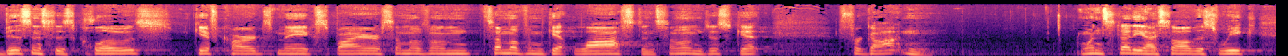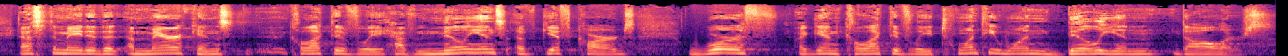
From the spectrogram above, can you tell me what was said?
businesses close, gift cards may expire, some of them some of them get lost and some of them just get forgotten. One study I saw this week estimated that Americans collectively have millions of gift cards worth again collectively 21 billion dollars.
